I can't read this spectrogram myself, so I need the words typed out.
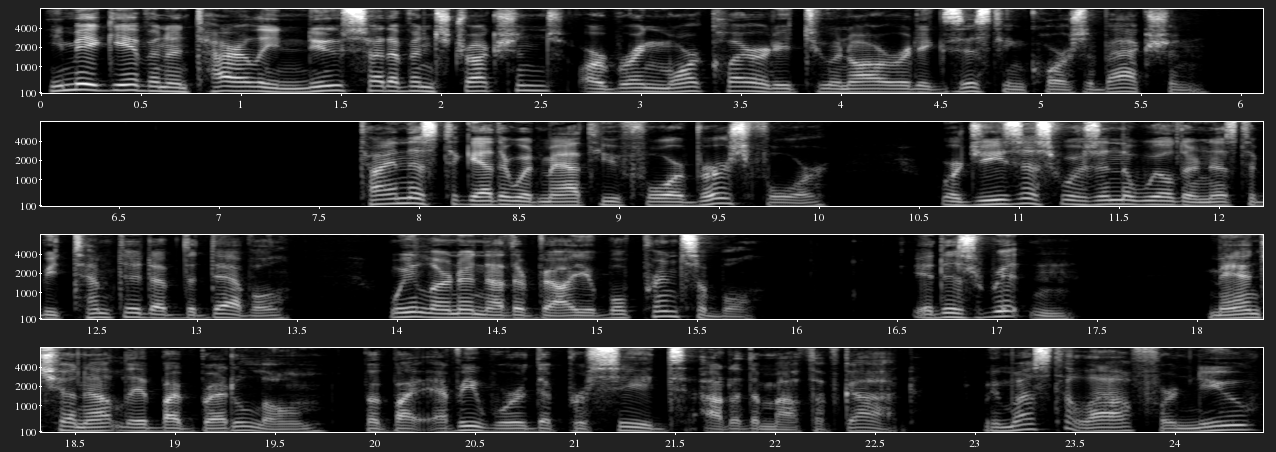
He may give an entirely new set of instructions or bring more clarity to an already existing course of action. Tying this together with Matthew 4, verse 4, where Jesus was in the wilderness to be tempted of the devil, we learn another valuable principle. It is written, Man shall not live by bread alone, but by every word that proceeds out of the mouth of God. We must allow for new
